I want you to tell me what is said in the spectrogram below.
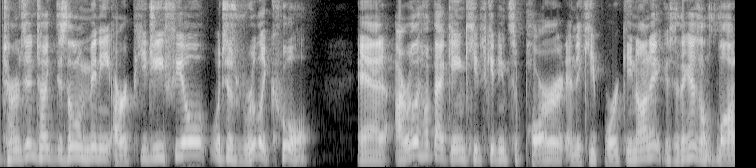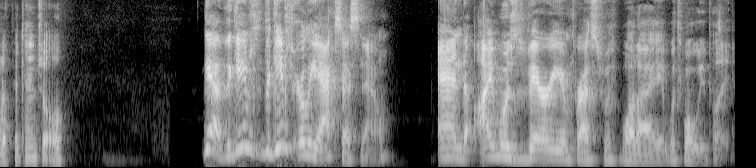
turns into like this little mini RPG feel, which is really cool. And I really hope that game keeps getting support and they keep working on it because I think it has a lot of potential. yeah the game's the game's early access now and i was very impressed with what i with what we played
